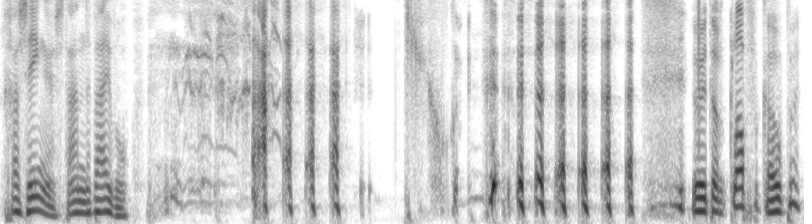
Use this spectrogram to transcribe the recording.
ga zingen, sta in de Bijbel. Wil je toch een klap verkopen?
